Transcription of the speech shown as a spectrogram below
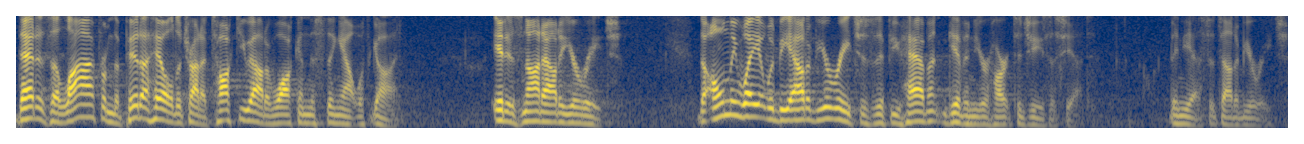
That is a lie from the pit of hell to try to talk you out of walking this thing out with God it is not out of your reach. The only way it would be out of your reach is if you haven't given your heart to Jesus yet. Then, yes, it's out of your reach.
